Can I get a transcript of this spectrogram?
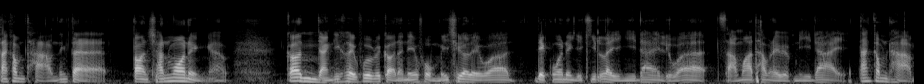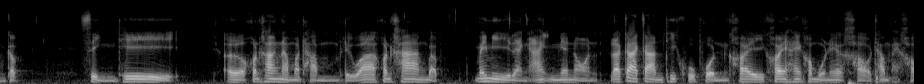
ตั้งคำถามตั้งแต่ตอนชั้นมหนึ่งอะครับก็อืมอย่างที่เคยพูดไปก่อนอันนี้ผมไม่เชื่อเลยว่าเด็กมหนึ่งจะคิดอะไรอย่างนี้ได้ หรือว่าสามารถทำอะไรแบบนี้ได้ ตั้งคำถามกับสิ่งที่เออค่อนข้างนำมาทำหรือว่าค่อนข้างแบบไม่มีแหล่งอ้างอิงแน่นอน แล้วก็การที่ครูพลค่อยค่อยให้ข้อมูลให้กับเขาทำให้เขา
